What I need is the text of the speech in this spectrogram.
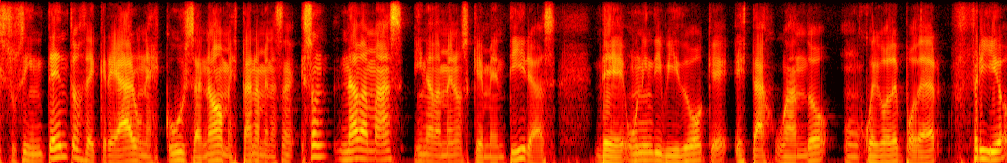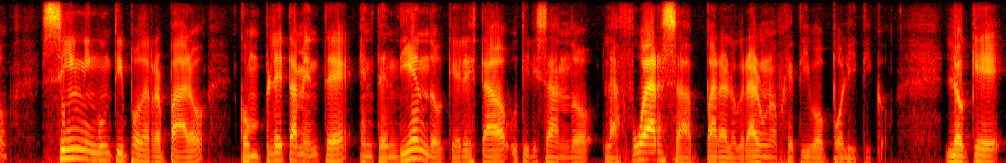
sus intentos de crear una excusa, no, me están amenazando, son nada más y nada menos que mentiras de un individuo que está jugando un juego de poder frío, sin ningún tipo de reparo, completamente entendiendo que él está utilizando la fuerza para lograr un objetivo político. Lo que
